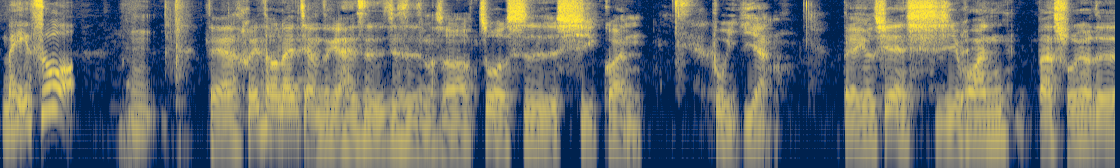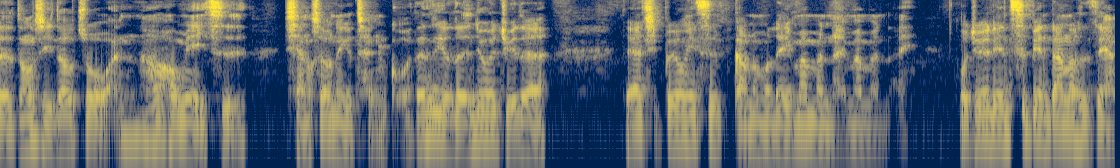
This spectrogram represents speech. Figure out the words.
没错，嗯，对啊，回头来讲，这个还是就是怎么说，做事习惯不一样。对，有些人喜欢把所有的东西都做完，然后后面一次享受那个成果，但是有的人就会觉得，对啊，不用一次搞那么累，慢慢来，慢慢来。我觉得连吃便当都是这样、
